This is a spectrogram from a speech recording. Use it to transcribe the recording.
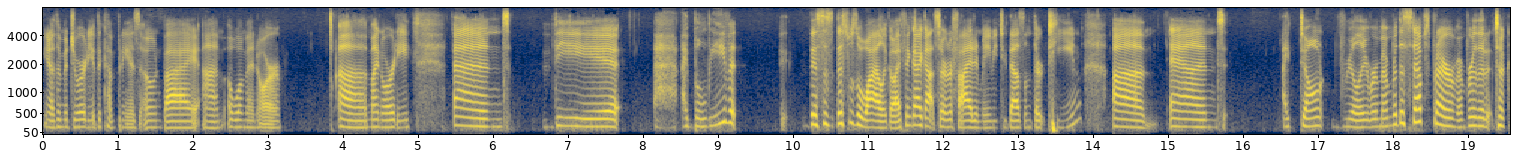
you know the majority of the company is owned by um, a woman or a minority, and the I believe it this is this was a while ago. I think I got certified in maybe 2013, um, and I don't really remember the steps, but I remember that it took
